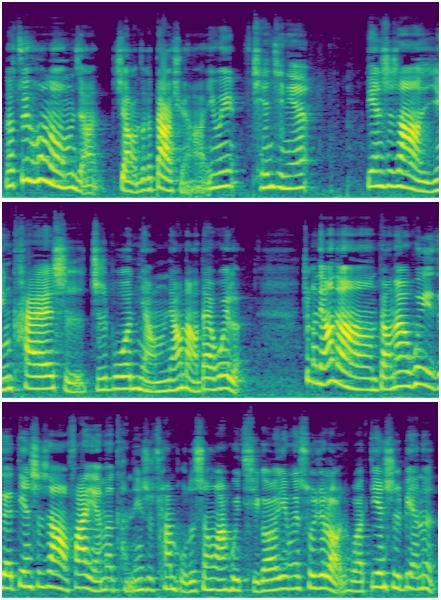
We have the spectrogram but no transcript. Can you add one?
那最后呢，我们讲讲这个大选啊，因为前几年电视上已经开始直播两两党代会了。这个两党党代会在电视上发言嘛，肯定是川普的声望会提高。因为说句老实话，电视辩论，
